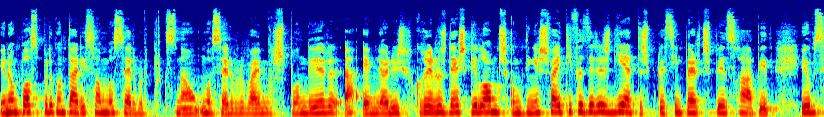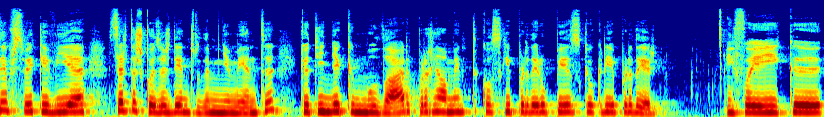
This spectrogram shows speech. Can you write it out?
Eu não posso perguntar isso ao meu cérebro, porque senão o meu cérebro vai-me responder: ah, é melhor ir correr os 10 km como tinhas feito e fazer as dietas, porque assim perdes peso rápido. Eu comecei a perceber que havia certas coisas dentro da minha mente que eu tinha que mudar para realmente conseguir perder o peso que eu queria perder. E foi aí que,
